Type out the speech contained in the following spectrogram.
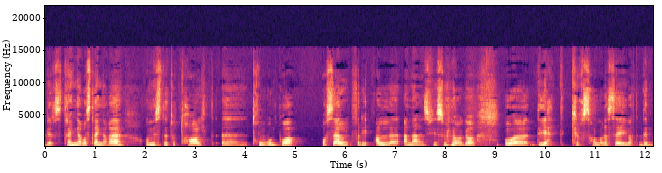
blir strengere og strengere og mister totalt uh, troen på oss selv. Fordi alle ernæringsfysiologer og diettkursholdere sier jo at det er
